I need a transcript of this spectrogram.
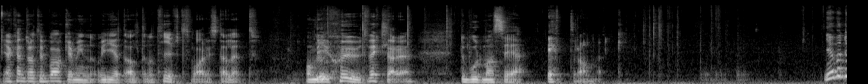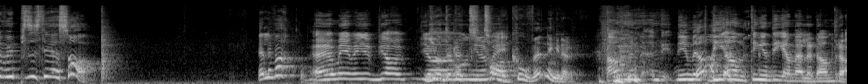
jag kan dra tillbaka min och ge ett alternativt svar istället. Om vi är sju utvecklare, då borde man säga ett ramverk. Ja men det var ju precis det jag sa! Eller va? Ja, men jag, jag, jag, Gjorde du en total mig. kovändning nu? Ja, men, det, men det är antingen det ena eller det andra.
